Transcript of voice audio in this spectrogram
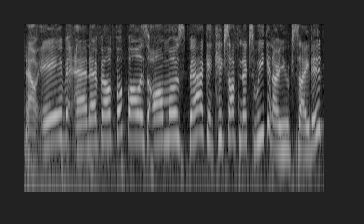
Now, Abe, NFL football is almost back. It kicks off next week, and are you excited?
